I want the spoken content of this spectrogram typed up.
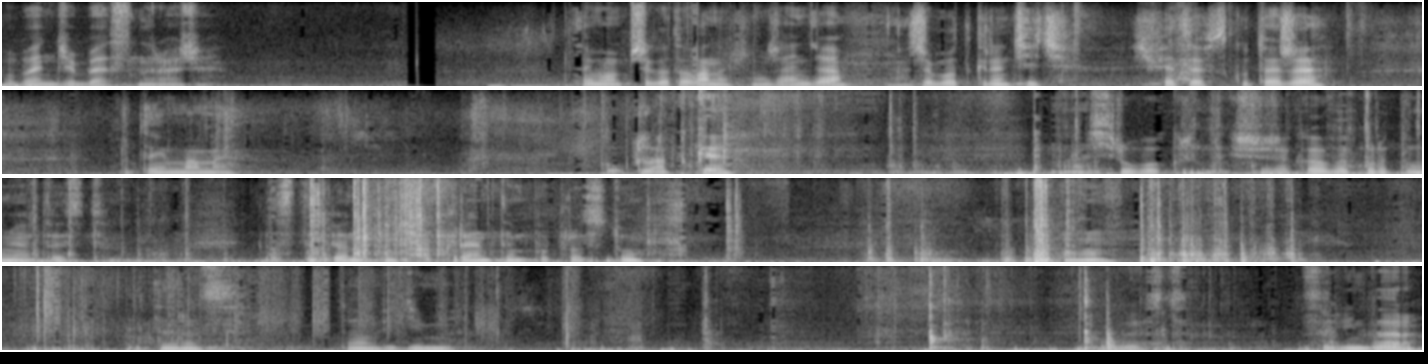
obędzie bez na razie. Tutaj mam przygotowane już narzędzia, żeby odkręcić świecę w skuterze. Tutaj mamy klapkę na śrubokręt krzyżakowy, akurat u mnie to jest zastąpione jakimś wkrętem po prostu. O. I teraz tam widzimy tu jest cylinder,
